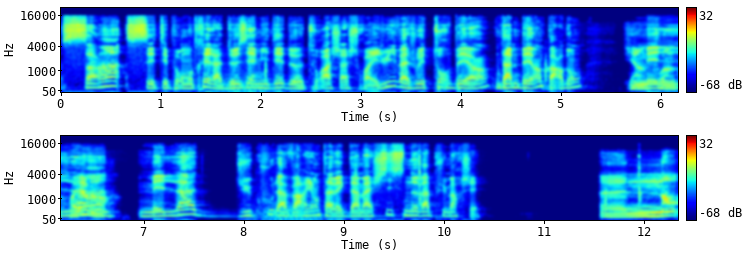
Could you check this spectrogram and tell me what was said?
ça, c'était pour montrer la deuxième idée de tour H3. Et lui, il va jouer tour B1, dame B1, pardon. mais, là, hein. mais là, du coup, la variante avec dame H6 ne va plus marcher. Euh, non.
